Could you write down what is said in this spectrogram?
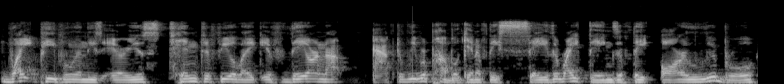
white people in these areas tend to feel like if they are not actively Republican, if they say the right things, if they are liberal,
